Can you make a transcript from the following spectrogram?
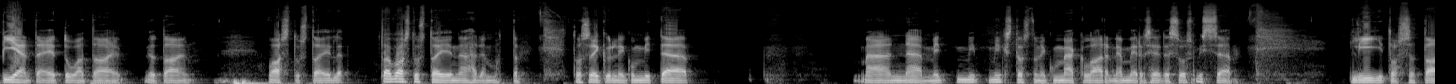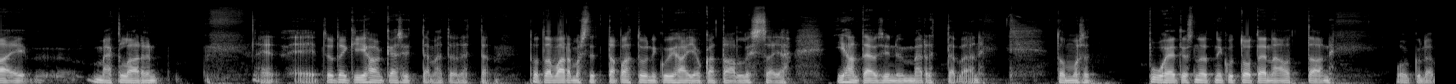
pientä etua tai jotain vastustajille tai vastustajien nähden, mutta tuossa ei kyllä niin kuin mitään mä en näe, mi, mi, miksi tuosta niin McLaren ja Mercedes olisi missään liitossa tai McLaren jotenkin ihan käsittämätön, että tota varmasti tapahtuu niin kuin ihan joka tallissa ja ihan täysin ymmärrettävää. Niin tuommoiset puheet, jos noit niin kuin totena ottaa, niin voi kyllä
